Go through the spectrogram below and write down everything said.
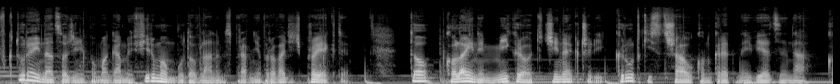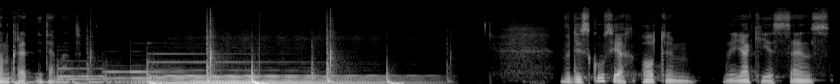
w której na co dzień pomagamy firmom budowlanym sprawnie prowadzić projekty. To kolejny mikroodcinek, czyli krótki strzał konkretnej wiedzy na konkretny temat. W dyskusjach o tym, jaki jest sens,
